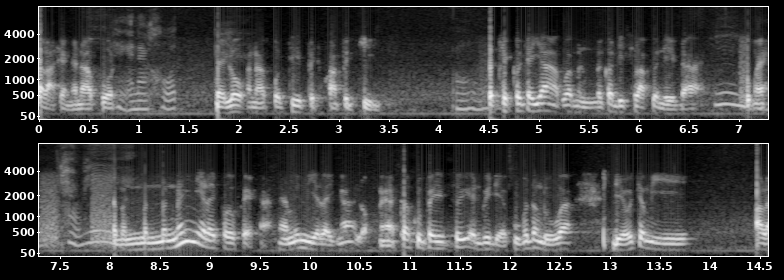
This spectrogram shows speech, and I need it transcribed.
ตลาดแห่งอนาคต แห่งอนาคต ในโลกอนาคตที่เป็นความเป็นจริงอ๋อ แต่เทคก็จะยากว่ามันมันก็ดิสลอฟกันเองได้ อืมถูกไหม ค่ะพี่ แต่มันมันมันไม่มีอะไรเพอร์เฟกต์อะนะไม่มีอะไรง่ายหรอกนะถ้าคุณไปซื้อ NVIDIA คุณก็ต้องดูว่า เดี๋ยวจะมีอะไร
